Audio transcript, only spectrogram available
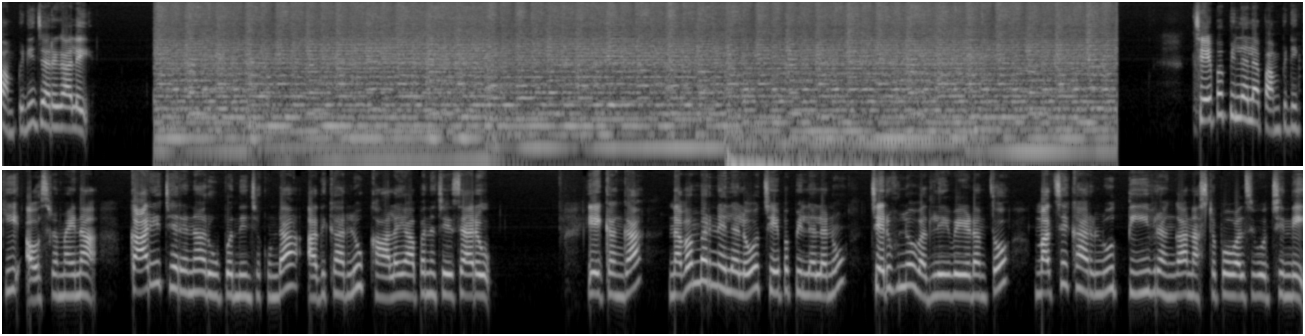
పంపిణీ జరగాలి. చేప పిల్లల పంపిణీకి అవసరమైన కార్యాచరణ రూపొందించకుండా అధికారులు కాలయాపన చేశారు. ఏకంగా నవంబర్ నెలలో చేప పిల్లలను చెరువులో వదిలివేయడంతో మత్స్యకారులు తీవ్రంగా నష్టపోవాల్సి వచ్చింది.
